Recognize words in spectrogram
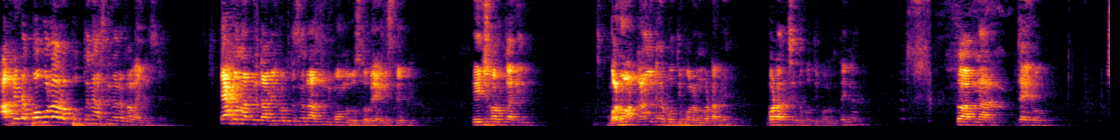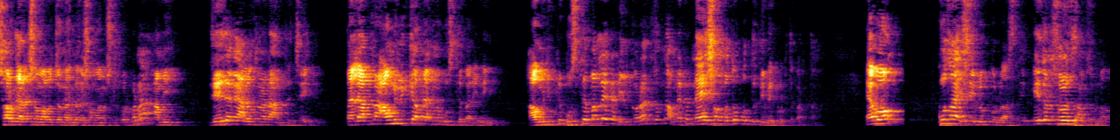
আপনি এটা পপুলার অভ্যুত্থানে আসিনারে ফেলাই দিচ্ছেন এখন আপনি দাবি করতেছেন রাজনীতি বন্দোবস্ত হয়ে গেছে। এই সরকারি গণ আকাঙ্ক্ষার প্রতিফলন ঘটাবে। ঘটাচ্ছে তো প্রতিফলন, তাই না? তো আপনার যাই হোক, সরকারের সমালোচনা করে সময় নষ্ট করব না। আমি যে জায়গায় আলোচনাটা আনতে চাই, তাহলে আপনার আওয়ামী লীগকে আমরা এখনও বুঝতে পারিনি। আওয়ামী লীগকে বুঝতে পারলে এটা ডিল করার জন্য আমরা একটা ন্যায়সঙ্গত পদ্ধতি বের করতে পারতাম। এবং কোথায় সেই লোকগুলো আসছে? এই ধরনের সৈয়দ শামসুল্লাহ,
